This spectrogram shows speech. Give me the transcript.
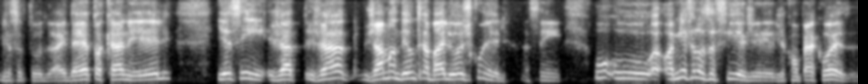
disso tudo. A ideia é tocar nele. E assim, já, já, já mandei um trabalho hoje com ele. Assim, o, o a minha filosofia de, de comprar coisas,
